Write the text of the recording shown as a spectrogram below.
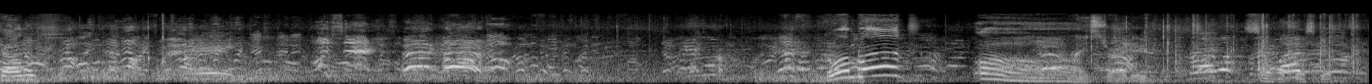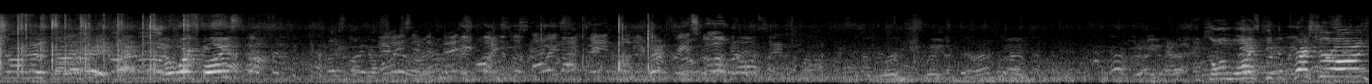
comes. Come on, Blanche! Oh, nice try, dude. So much biscuit. Good work, boys. Keep going, boys. Keep the pressure on.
